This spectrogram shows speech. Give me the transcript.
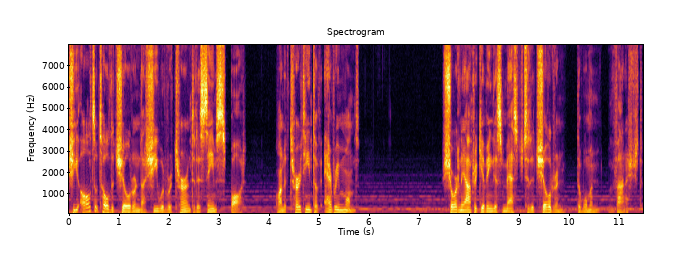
She also told the children that she would return to the same spot on the 13th of every month. Shortly after giving this message to the children, the woman vanished.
